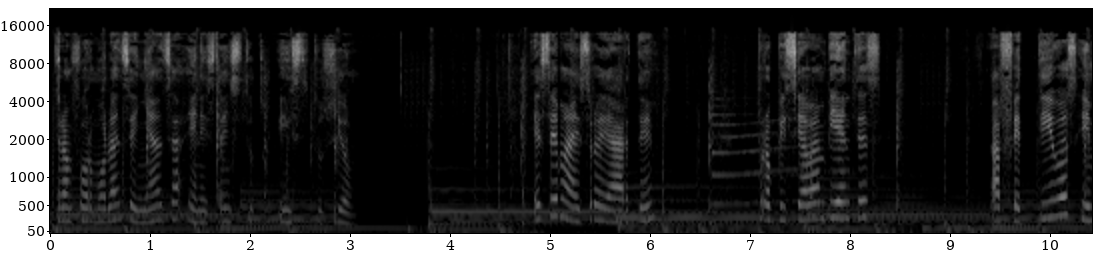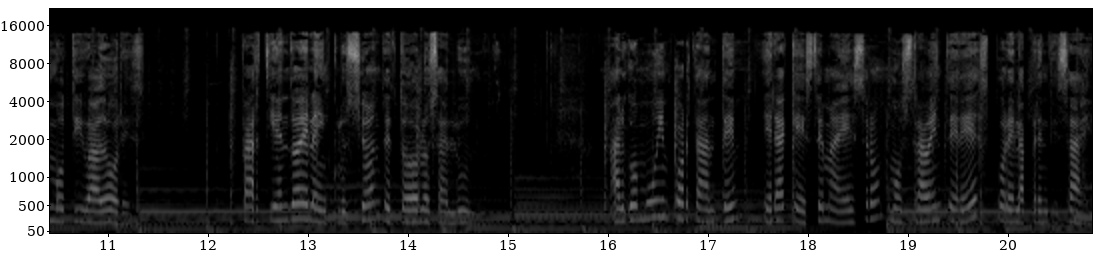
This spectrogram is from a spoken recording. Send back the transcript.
Transformó la enseñanza en esta institución. Este maestro de arte propiciaba ambientes afectivos y motivadores, partiendo de la inclusión de todos los alumnos. Algo muy importante era que este maestro mostraba interés por el aprendizaje.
